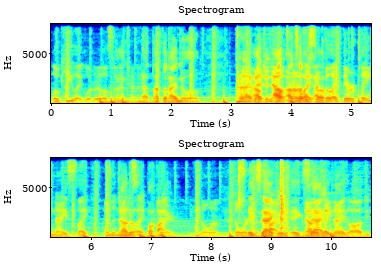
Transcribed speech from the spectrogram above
low key, like what else are they trying to? not, not that I know of. I imagine now it's kind of like I feel like they were playing nice, like, and then Now now, it's they're like, like, fired. If you don't want to, don't work. Exactly, exactly. Now they play nice. Oh, dude,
